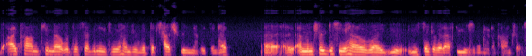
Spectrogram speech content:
the Icom came out with the 7300 with the touchscreen and everything. I, uh, I'm intrigued to see how uh, you you think of it after using it in a contest.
